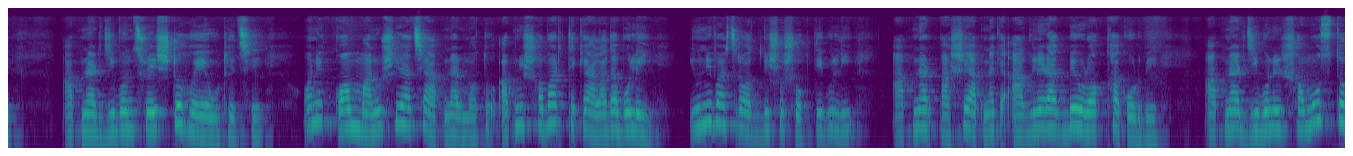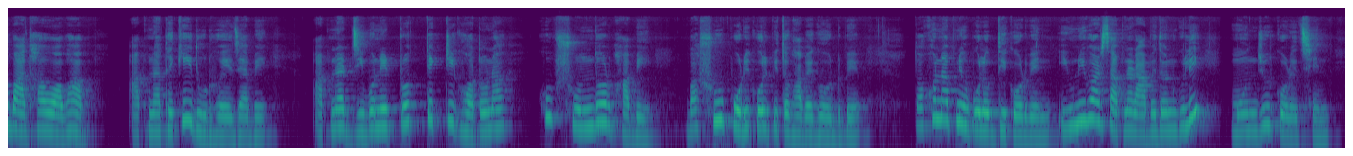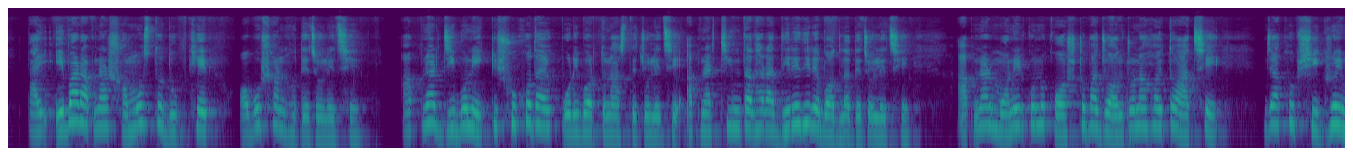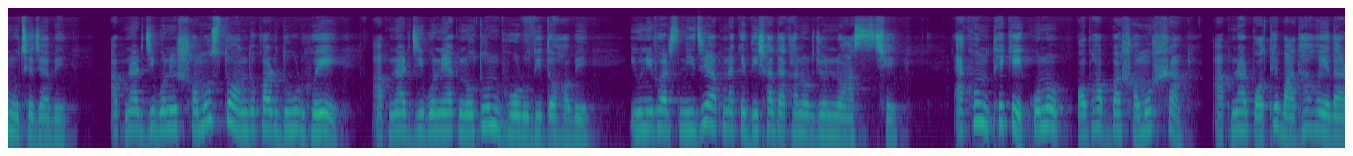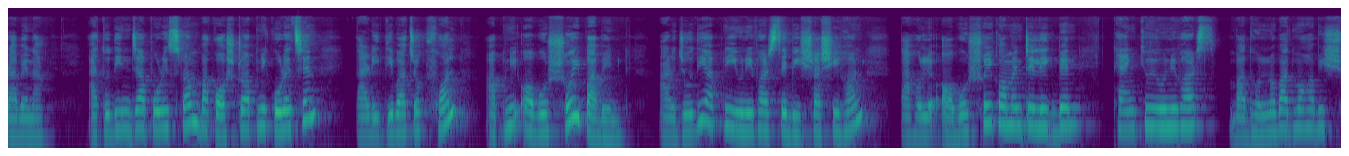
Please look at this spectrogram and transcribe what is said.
আপনার জীবন শ্রেষ্ঠ হয়ে উঠেছে। অনেক কম মানুষই আছে আপনার মতো। আপনি সবার থেকে আলাদা বলেই ইউনিভার্সের অদৃশ্য শক্তিগুলি আপনার পাশে আপনাকে আগলে রাখবে ও রক্ষা করবে। আপনার জীবনের সমস্ত বাধা ও অভাব আপনা থেকেই দূর হয়ে যাবে। আপনার জীবনের প্রত্যেকটি ঘটনা খুব সুন্দরভাবে বা সুপরিকল্পিতভাবে ঘটবে। তখন আপনি উপলব্ধি করবেন, ইউনিভার্স আপনার আবেদনগুলি মঞ্জুর করেছেন। তাই এবার আপনার সমস্ত দুঃখের অবসান হতে চলেছে। আপনার জীবনে একটি সুখদায়ক পরিবর্তন আসতে চলেছে। আপনার চিন্তাধারা ধীরে ধীরে বদলাতে চলেছে। আপনার মনের কোনো কষ্ট বা যন্ত্রণা হয়তো আছে, যা খুব শীঘ্রই মুছে যাবে। আপনার জীবনের সমস্ত অন্ধকার দূর হয়ে আপনার জীবনে এক নতুন ভোর উদিত হবে। ইউনিভার্স নিজে আপনাকে দিশা দেখানোর জন্য আসছে। এখন থেকে কোনো অভাব বা সমস্যা আপনার পথে বাধা হয়ে দাঁড়াবে না। এতদিন যা পরিশ্রম বা কষ্ট আপনি করেছেন, তার ইতিবাচক ফল আপনি অবশ্যই পাবেন। আর যদি আপনি ইউনিভার্সে বিশ্বাসী হন, তাহলে অবশ্যই কমেন্টে লিখবেন। থ্যাংক ইউ ইউনিভার্স বা ধন্যবাদ মহাবিশ্ব।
